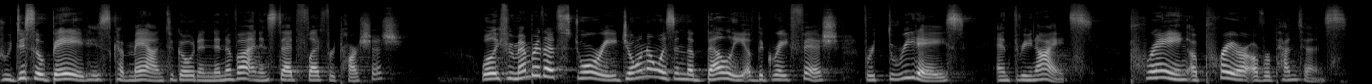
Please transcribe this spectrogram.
who disobeyed his command to go to Nineveh and instead fled for Tarshish? Well, if you remember that story, Jonah was in the belly of the great fish for three days and three nights, praying a prayer of repentance.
